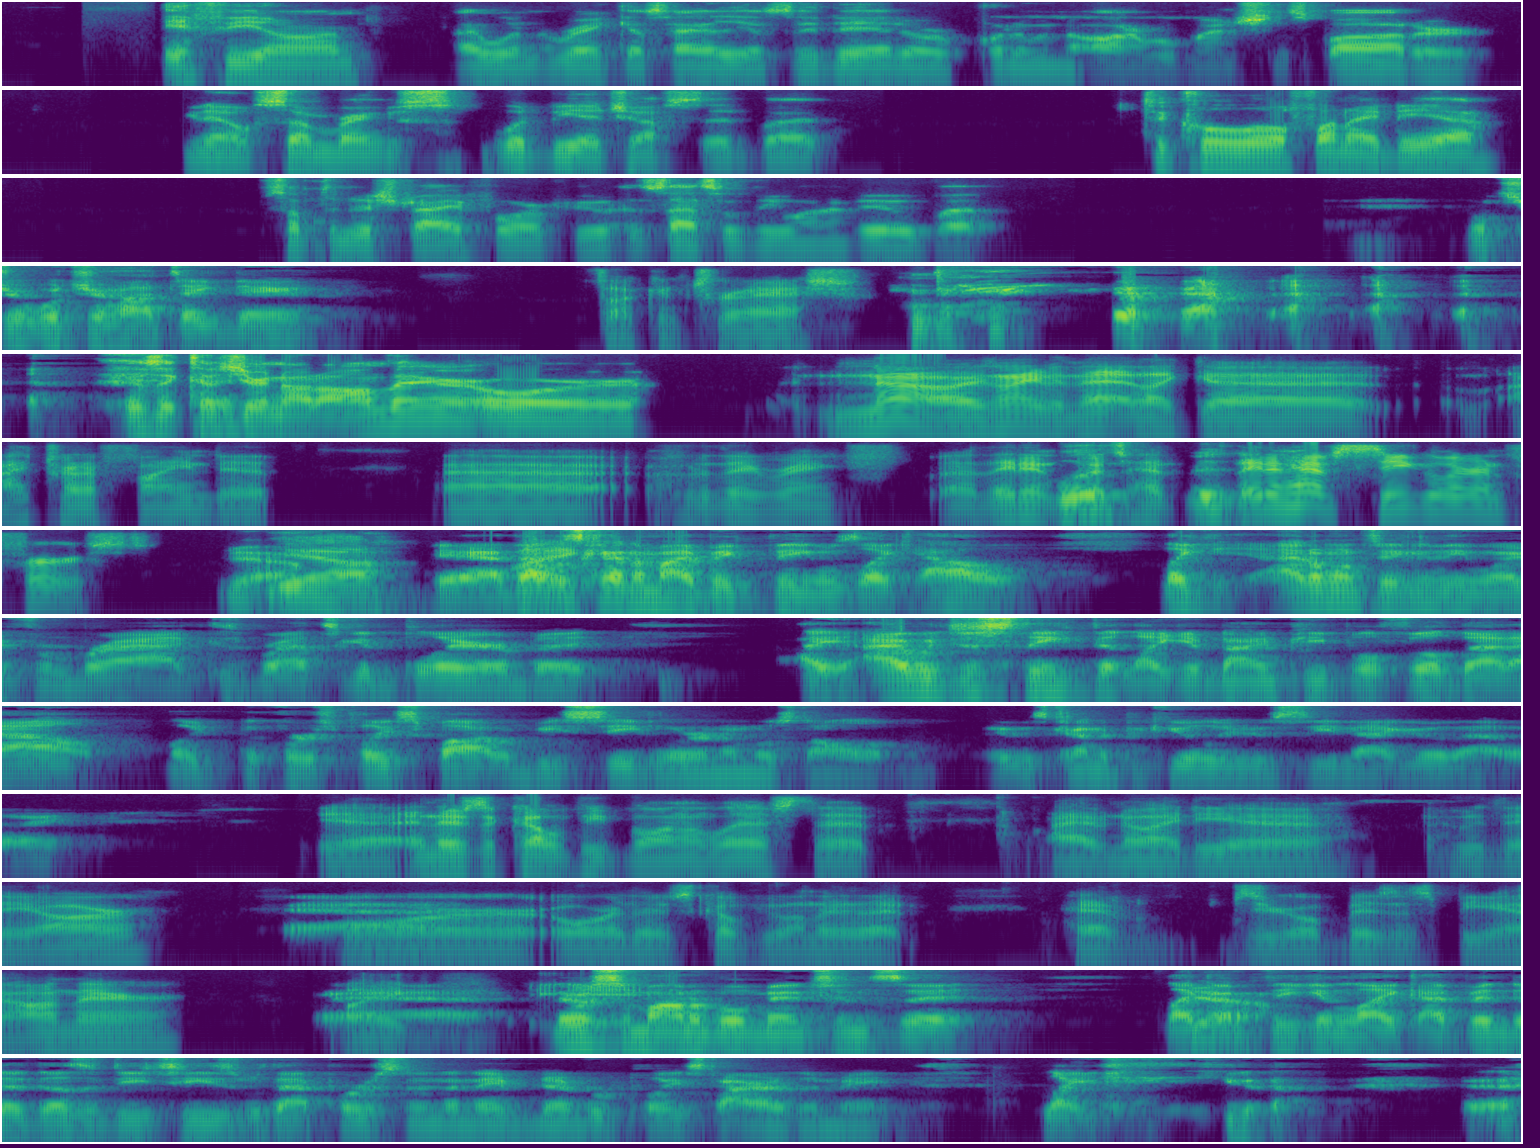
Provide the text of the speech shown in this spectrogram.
iffy on. I wouldn't rank as highly as they did, or put them in the honorable mention spot, or you know, some ranks would be adjusted. But it's a cool little fun idea, something to strive for if, you, if that's what you want to do. But What's your what's your hot take, Dan? Fucking trash. is it because you're not on there, or No, it's not even that. Like, uh, I try to find it. Uh, who do they rank? Uh, they didn't Well, put. it's- have- it- they didn't have Siegler in first. yeah, Yeah, yeah, that was kind of my big thing. Was like how like I don't want to take anything away from Brad because Brad's a good player, but I I would just think that like if nine people filled that out, like the first place spot would be Siegler in almost all of them. It was kind of peculiar to see that go that way. Yeah, and there's a couple people on the list that I have no idea who they are, or or there's a couple people on there that have zero business being on there. Like, Uh, there were some honorable mentions that, like, Yeah. I'm thinking, like, I've been to a dozen DTs with that person and they've never placed higher than me. Like, you know,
